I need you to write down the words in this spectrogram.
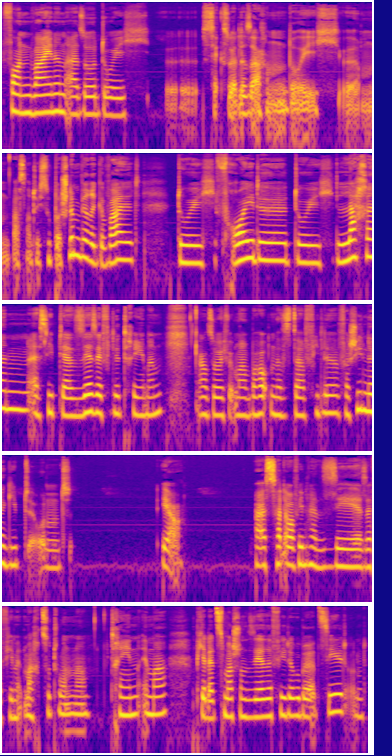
von Weinen, also durch sexuelle Sachen, durch ähm, was natürlich super schlimm wäre, Gewalt, durch Freude, durch Lachen. Es gibt ja sehr, sehr viele Tränen. Also ich würde mal behaupten, dass es da viele verschiedene gibt und ja. Es hat aber auf jeden Fall sehr, sehr viel mit Macht zu tun. Ne? Tränen immer. Habe ich ja letztes Mal schon sehr, sehr viel darüber erzählt und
